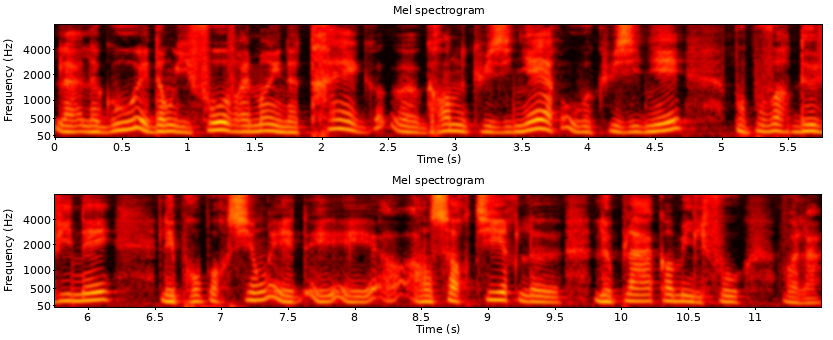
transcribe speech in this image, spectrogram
la, le goût et donc il faut vraiment une très euh, grande cuisinière ou cuisinier pour pouvoir deviner les proportions et en sortir le, le plat comme il faut. Voilà.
